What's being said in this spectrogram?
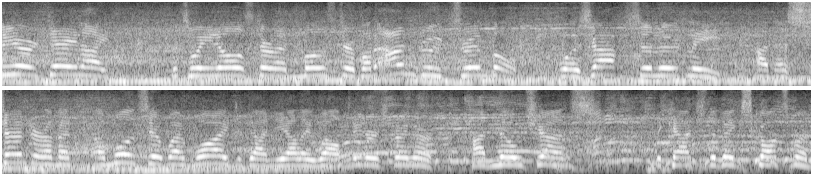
clear daylight between Ulster and Munster, but Andrew Trimble was absolutely at the centre of it, and once it went wide to Danielli, well, Peter Stringer had no chance to catch the big Scotsman.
